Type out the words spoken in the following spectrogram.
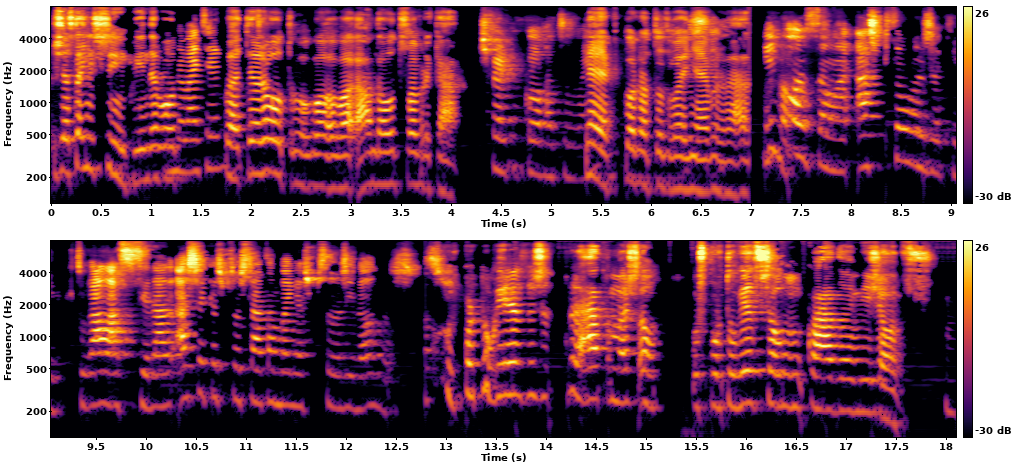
Já tenho 5, ainda vou, Ainda vai ter. vai ter outro, anda outro fabricado. Espero que corra tudo bem. É, que corra tudo bem, é verdade. Em relação às pessoas aqui de Portugal, à sociedade, acha que as pessoas tratam bem as pessoas idosas? Os portugueses tratam, mas são, os portugueses são um bocado invejosos. Hum.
